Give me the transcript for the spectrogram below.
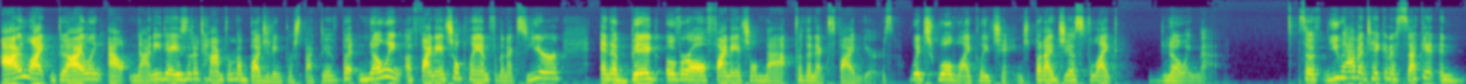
I like dialing out 90 days at a time from a budgeting perspective, but knowing a financial plan for the next year and a big overall financial map for the next five years, which will likely change. But I just like knowing that. So if you haven't taken a second and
